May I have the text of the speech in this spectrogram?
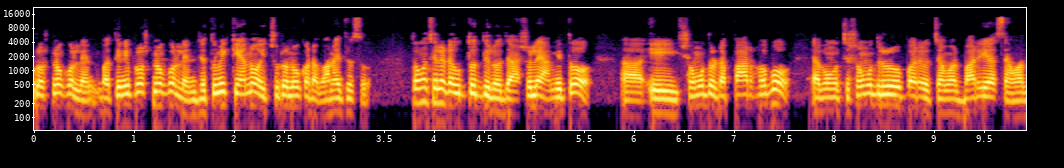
প্রশ্ন করলেন বা তিনি প্রশ্ন করলেন যে, তুমি কেন এই ছোট নৌকাটা বানাইতেছো? তখন ছেলেটা উত্তর দিল যে, আসলে আমি তো এই সমুদ্রটা পার হব এবং হচ্ছে সমুদ্রের উপরে হচ্ছে আমার বাড়ি আছে, আমার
